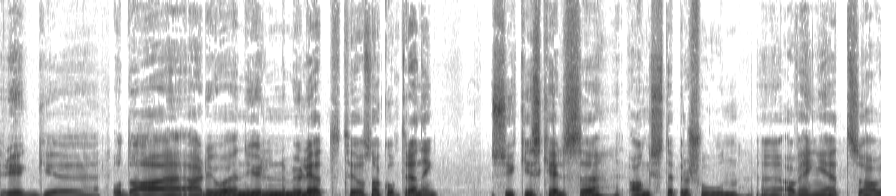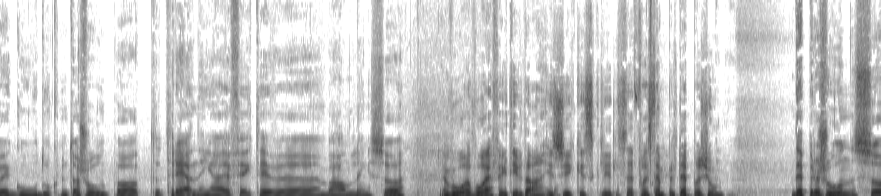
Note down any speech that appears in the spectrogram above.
rygg. eh, Og da er det jo en gyllen mulighet til å snakke om trening. Psykisk helse, angst, depresjon, eh, avhengighet, så har vi god dokumentasjon på at trening er effektiv eh, behandling. Så Hvor, hvor effektiv da i psykisk lidelse, f.eks. depresjon? Depresjon så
